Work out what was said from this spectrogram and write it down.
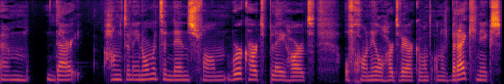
Um, daar hangt een enorme tendens van work hard, play hard of gewoon heel hard werken, want anders bereik je niks.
